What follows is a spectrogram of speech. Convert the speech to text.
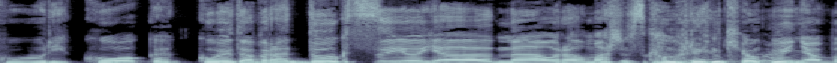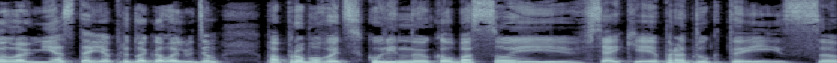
Курико, какую-то продукцию. Я на Уралмашевском рынке, у меня было место. Я предлагала людям попробовать куриную колбасу и всякие продукты из э,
